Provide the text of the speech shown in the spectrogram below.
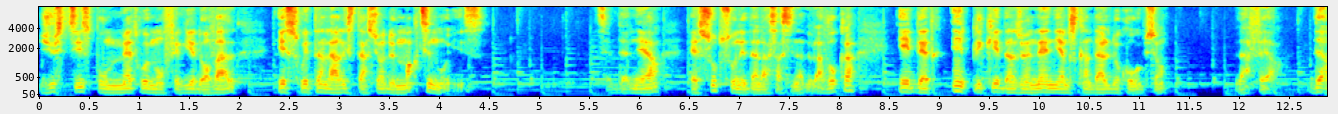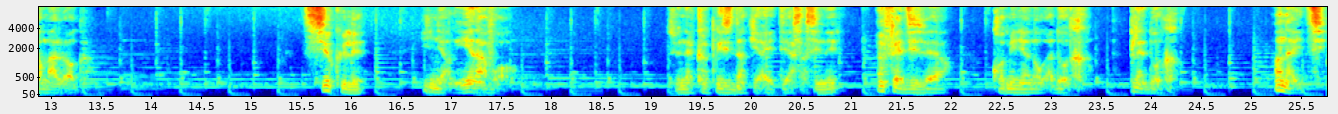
justice pour Maître Montferrier d'Orval et souhaitant l'arrestation de Martine Moïse. Cette dernière est soupçonnée dans l'assassinat de l'avocat et d'être impliquée dans un énième scandale de corruption, l'affaire Dermalogue. Circuler, il n'y a rien à voir. Ce n'est qu'un président qui a été assassiné, un fait divers, comme il y en aura d'autres, plein d'autres, en Haïti.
